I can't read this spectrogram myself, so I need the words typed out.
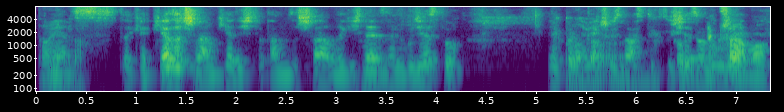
To Więc tak jak ja zaczynałem kiedyś, to tam zaczynałem od jakichś nędznych 20, jak pewnie no większość z nas, tych, którzy siedzą tak dłużej. Samo,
